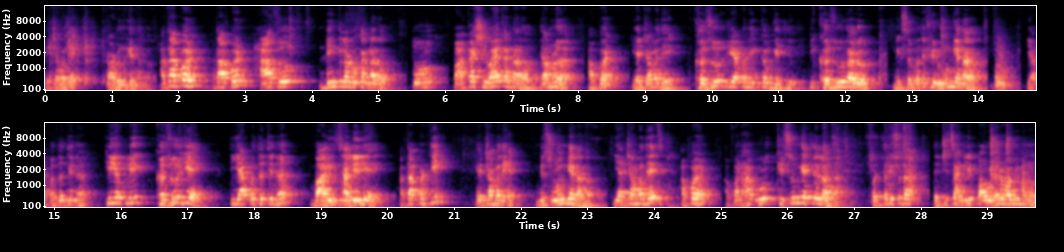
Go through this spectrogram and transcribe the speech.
याच्यामध्ये काढून घेणार आहोत. आता आपण आता आपण हा जो डिंक लाडू करणार आहोत तो पाकाशिवाय करणार आहोत. त्यामुळं आपण याच्यामध्ये खजूर जी आपण एक कप घेतली होती ती खजूर घालून मिक्सरमध्ये फिरवून घेणार आहोत. या पद्धतीनं ही आपली खजूर जी आहे ती या पद्धतीनं बारीक झालेली आहे. आता आपण ती याच्यामध्ये मिसळून घेणार आहोत. याच्यामध्येच आपण आपण हा गुळ किसून घेतलेला होता. पण तरी सुद्धा त्याची चांगली पावडर व्हावी म्हणून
